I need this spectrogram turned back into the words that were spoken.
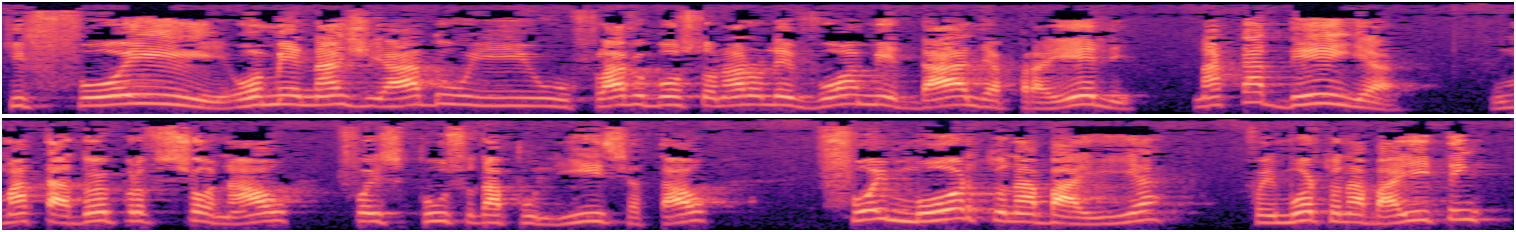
que foi homenageado e o Flávio Bolsonaro levou a medalha para ele na cadeia. Um matador profissional foi expulso da polícia tal, foi morto na Bahia, foi morto na Bahia e tem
